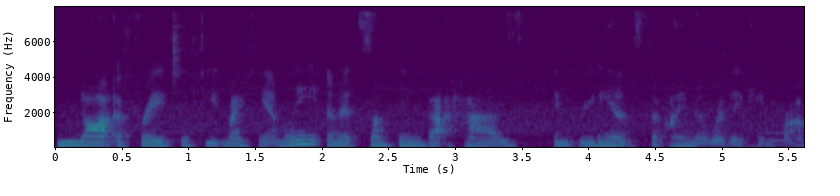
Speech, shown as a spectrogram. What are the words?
not afraid to feed my family, and it's something that has ingredients that I know where they came from.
